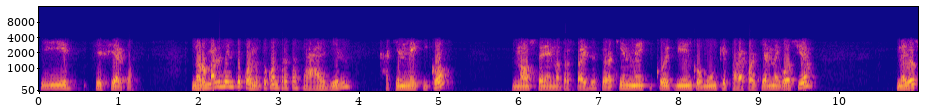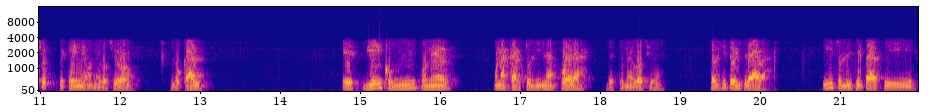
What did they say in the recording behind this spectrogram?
y sí es cierto. Normalmente cuando tú contratas a alguien, aquí en México, no sé en otros países, pero aquí en México es bien común que para cualquier negocio, negocio pequeño, negocio local, es bien común poner una cartulina fuera de tu negocio. Solicito empleada. Y solicitas y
